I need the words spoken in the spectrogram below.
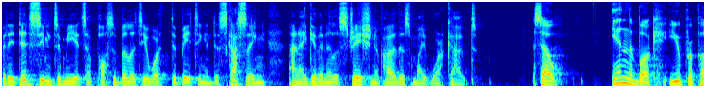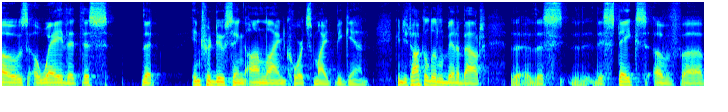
but it did seem to me it's a possibility worth debating and discussing, and I give an illustration of how this might work out. So, in the book, you propose a way that this that introducing online courts might begin. Can you talk a little bit about the, the, the stakes of uh,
